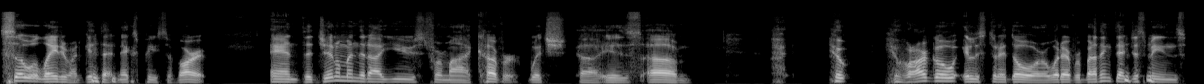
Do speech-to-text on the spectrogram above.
so elated when I'd get that next piece of art. And the gentleman that I used for my cover, which uh, is um, Huargo Ilustrador or whatever, but I think that just means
